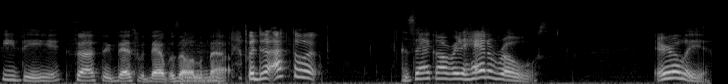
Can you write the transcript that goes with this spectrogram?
He did. So I think that's what that was all about. But I thought Zach already had a rose earlier.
